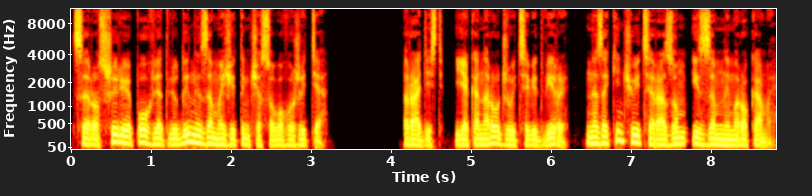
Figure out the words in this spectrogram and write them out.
Це розширює погляд людини за межі тимчасового життя. Радість, яка народжується від віри, не закінчується разом із земними роками.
